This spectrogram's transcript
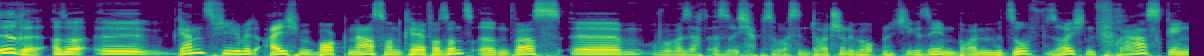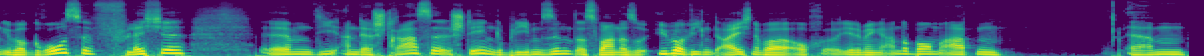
irre. Also äh, ganz viel mit Eichenbock, Nashornkäfer, sonst irgendwas, ähm, wo man sagt, also ich habe sowas in Deutschland überhaupt noch nicht gesehen. Bäume mit so, solchen Fraßgängen über große Fläche, ähm, die an der Straße stehen geblieben sind. Das waren also überwiegend Eichen, aber auch äh, jede Menge andere Baumarten. Ähm,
